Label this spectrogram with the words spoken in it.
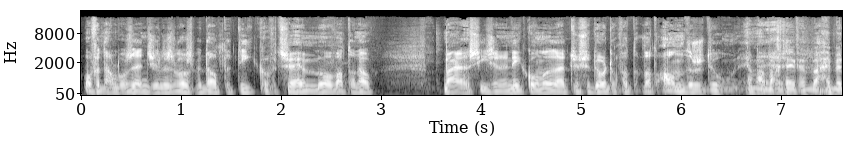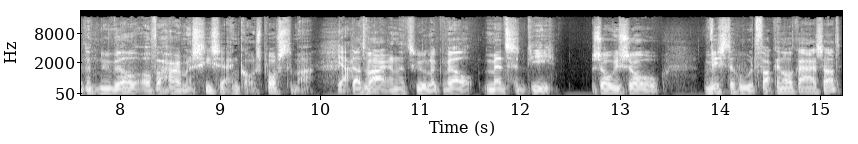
Of het nou Los Angeles was met de atletiek of het zwemmen of wat dan ook. Maar Season en ik konden daar tussendoor toch wat, wat anders doen. Ja, maar wacht even, we hebben het nu wel over Harmen Siese en Koos Postema. Ja. Dat waren natuurlijk wel mensen die sowieso wisten hoe het vak in elkaar zat.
